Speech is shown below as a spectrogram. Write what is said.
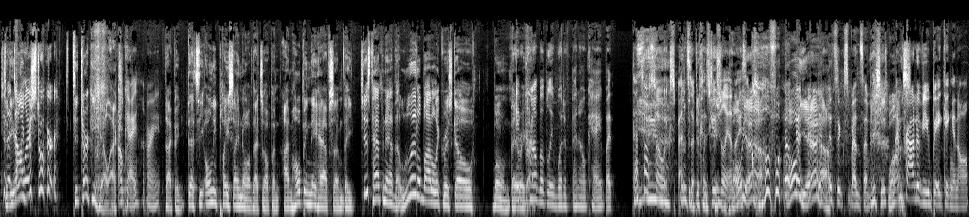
To, To the, the dollar only- store. To Turkey Hill, actually. Okay. All right. I think that's the only place I know of that's open. I'm hoping they have some. They just happen to have that little bottle of Crisco. Boom, there we go. It probably would have been okay, but that's Yeah, also expensive because usually a. Oh, nice yeah. olive oil. Oh, yeah. it's expensive. It was. I'm proud of you baking and all.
